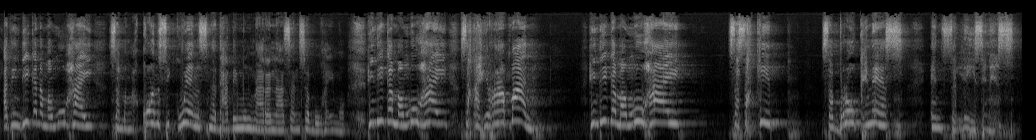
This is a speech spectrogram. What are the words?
At hindi ka na mamuhay sa mga consequence na dati mong naranasan sa buhay mo. Hindi ka mamuhay sa kahirapan. Hindi ka mamuhay sa sakit, sa brokenness, and sa laziness.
